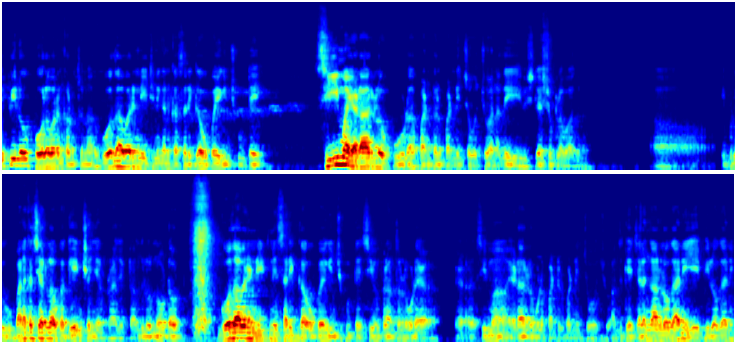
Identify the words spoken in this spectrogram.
ఏపీలో పోలవరం కడుతున్నారు. గోదావరి నీటిని కనుక సరిగ్గా ఉపయోగించుకుంటే సీమ ఎడారిలో కూడా పంటలు పండించవచ్చు అన్నది విశ్లేషకుల వాదన. ఇప్పుడు బనకచెర్ల ఒక గేమ్ చేంజర్ ప్రాజెక్ట్ అందులో నో డౌట్ గోదావరి నీటిని సరిగ్గా ఉపయోగించుకుంటే సీమ ప్రాంతంలో కూడా సీమ ఎడారిలో కూడా పంటలు పండించవచ్చు. అందుకే తెలంగాణలో కానీ ఏపీలో కానీ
